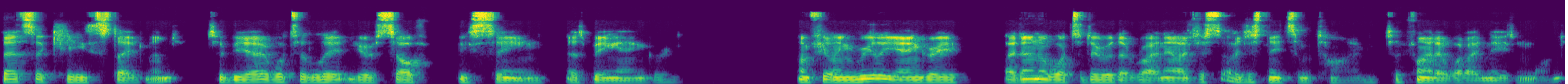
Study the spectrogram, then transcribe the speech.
That's a key statement to be able to let yourself be seen as being angry. I'm feeling really angry. I don't know what to do with it right now. I just I just need some time to find out what I need and want.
